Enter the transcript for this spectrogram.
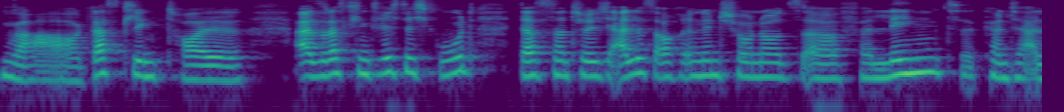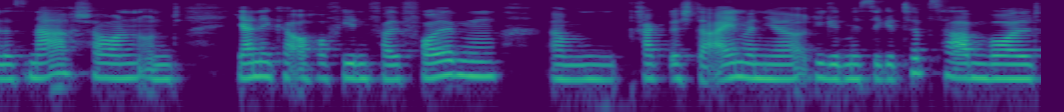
Wow, das klingt toll. Also das klingt richtig gut. Das ist natürlich alles auch in den Shownotes äh, verlinkt. Könnt ihr alles nachschauen und Jannike auch auf jeden Fall folgen. Ähm, tragt euch da ein, wenn ihr regelmäßige Tipps haben wollt.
